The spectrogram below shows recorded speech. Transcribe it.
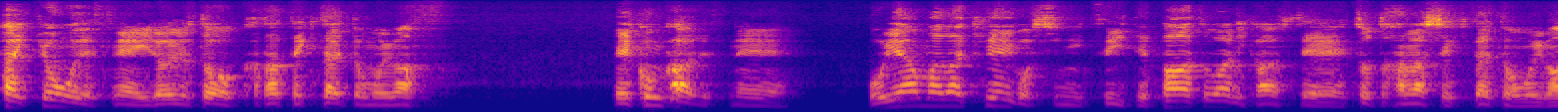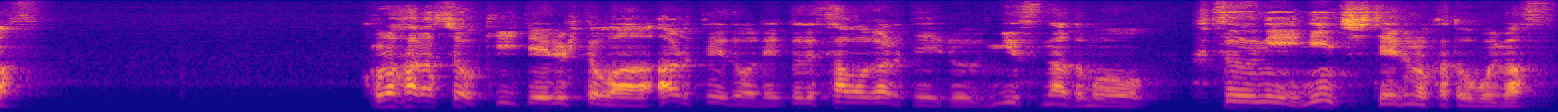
はい、今日もですね、いろいろと語っていきたいと思います。え今回はですね、小山田圭吾氏についてパート1に関してちょっと話していきたいと思います。この話を聞いている人は、ある程度ネットで騒がれているニュースなども普通に認知しているのかと思います。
